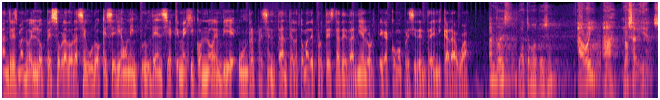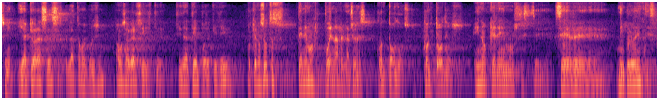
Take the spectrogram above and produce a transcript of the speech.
Andrés Manuel López Obrador, aseguró que sería una imprudencia que México no envíe un representante a la toma de protesta de Daniel Ortega como presidente de Nicaragua. ¿Cuándo es la toma de posición? ¿Ah, hoy? Ah, no sabía. Sí. ¿Y a qué horas es la toma de posición? Vamos a ver si, este, si da tiempo de que llegue. Porque nosotros tenemos buenas relaciones con todos, con todos. Y no queremos este, ser eh, imprudentes.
